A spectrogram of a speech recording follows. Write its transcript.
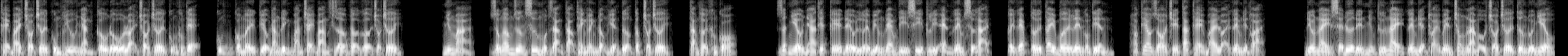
thẻ bài trò chơi cùng hưu nhàn câu đố loại trò chơi cũng không tệ, cũng có mấy kiểu đang đỉnh bán chạy bảng giờ tờ gờ trò chơi. Nhưng mà, giống âm dương sư một dạng tạo thành hành động hiện tượng cấp trò chơi, tạm thời không có. Rất nhiều nhà thiết kế đều lười biếng đem dc client game sửa lại, cấy ghép tới tay bơi lên gom tiền, hoặc theo gió chế tác thẻ bài loại game điện thoại. Điều này sẽ đưa đến những thứ này game điện thoại bên trong làm ẩu trò chơi tương đối nhiều,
